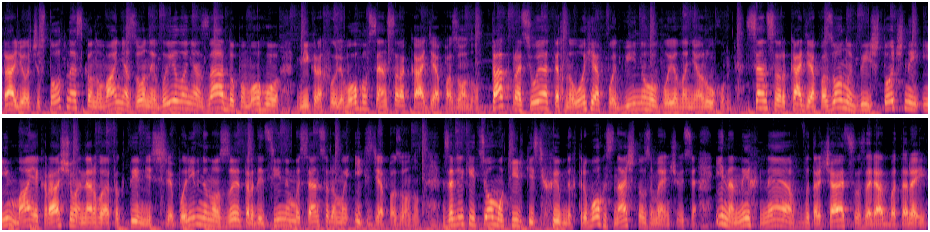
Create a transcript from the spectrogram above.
радіочастотне сканування зони виявлення за допомогою мікрохвильового сенсора К-діапазону. Так працює технологія подвійного виявлення руху. Сенсор К-діапазону більш точний і має кращу енергоефективність порівняно з традиційними сенсорами X-діапазону. Завдяки цьому кількість хибних тривог значно зменшується, і на них не витрачається заряд батареї.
